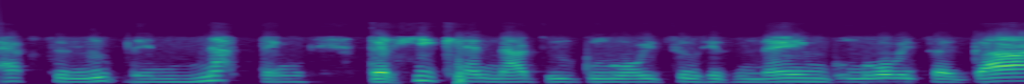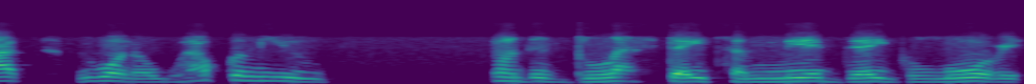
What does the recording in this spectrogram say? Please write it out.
absolutely nothing that He cannot do. Glory to His name. Glory to God. We want to welcome you on this blessed day to midday glory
